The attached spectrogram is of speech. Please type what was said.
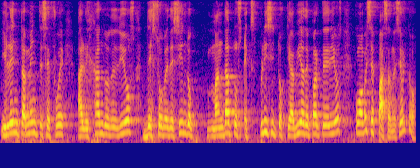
y lentamente se fue alejando de Dios, desobedeciendo mandatos explícitos que había de parte de Dios, como a veces pasa, ¿no es cierto?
